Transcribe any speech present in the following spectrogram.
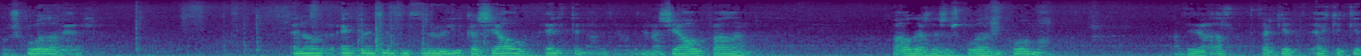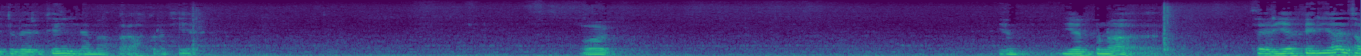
og skoða vel. En á einhverjum tímapunkti þurfum við líka að sjá heldina, við þurfum að sjá hvaðan báðar þessar skoðanir koma af því að allt, þar get, ekkert getur verið til nema bara akkurat hér. Og ég, ég er búinn að þegar ég byrjaði þá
